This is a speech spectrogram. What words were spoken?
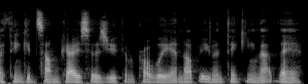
I think in some cases you can probably end up even thinking that they're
